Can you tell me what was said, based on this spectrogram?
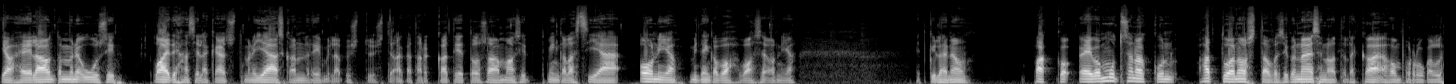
Ja heillä on tämmöinen uusi laitehan siellä käytössä, tämmöinen jääskanneri, millä pystyy sitten aika tarkkaa tietoa saamaan sitten, minkälaista se jää on ja miten vahvaa se on. Ja, et kyllä ne on pakko, ei voi muuta sanoa kuin hattua nostaa, voisiko näin sanoa tälle Kaehon porukalle.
